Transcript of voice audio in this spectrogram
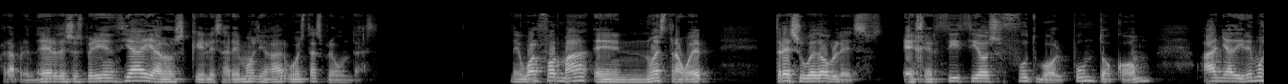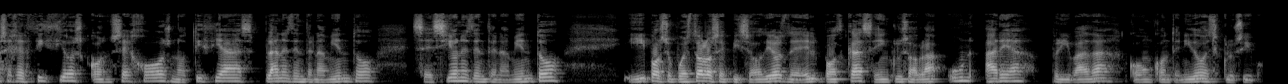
para aprender de su experiencia y a los que les haremos llegar vuestras preguntas. De igual forma, en nuestra web www.ejerciciosfutbol.com añadiremos ejercicios, consejos, noticias, planes de entrenamiento, sesiones de entrenamiento y por supuesto los episodios del podcast e incluso habrá un área privada con contenido exclusivo.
